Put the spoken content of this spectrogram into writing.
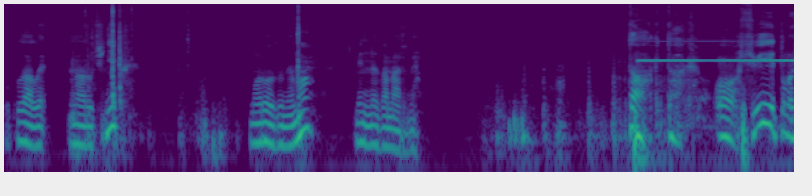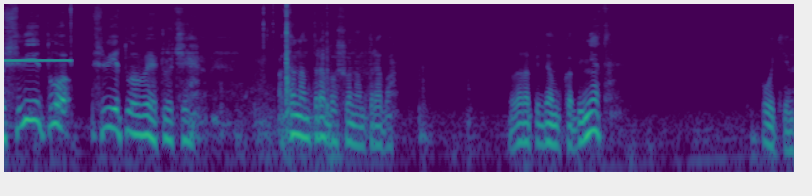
Поклали на ручник. Морозу нема, він не замерзне. Так, так. О, світло, світло, світло виключи. А це нам треба, що нам треба? Зараз підемо в кабінет. Потім.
